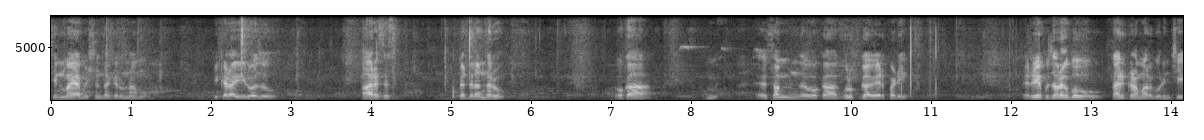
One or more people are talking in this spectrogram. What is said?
చిన్మయ మిషన్ దగ్గర ఉన్నాము. ఇక్కడ ఈరోజు ఆర్ఎస్ఎస్ పెద్దలందరూ ఒక సం ఒక గ్రూప్గా ఏర్పడి రేపు జరగబో కార్యక్రమాల గురించి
